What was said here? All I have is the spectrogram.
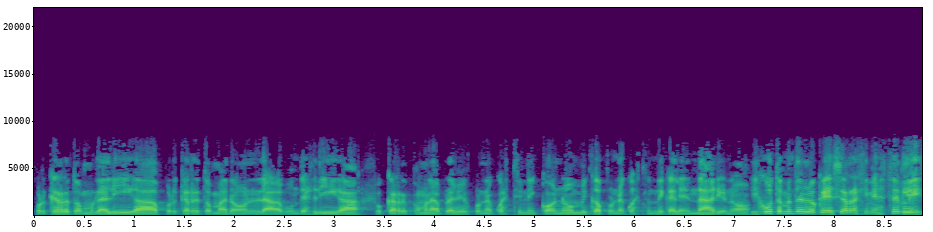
¿por qué retomó la liga? ¿Por qué retomaron la Bundesliga? ¿Por qué retomó la Premier? Por una cuestión económica, por una cuestión de calendario, ¿no? Y justamente lo que decía Regina Sterling,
